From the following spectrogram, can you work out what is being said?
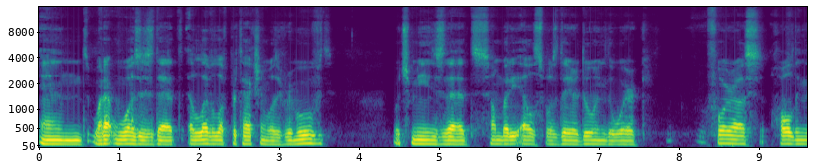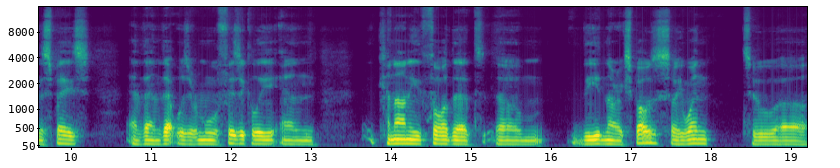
and what happened was is that a level of protection was removed, which means that somebody else was there doing the work for us, holding the space, and then that was removed physically. And Kanani thought that um, the Yidden are exposed, so he went to uh,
